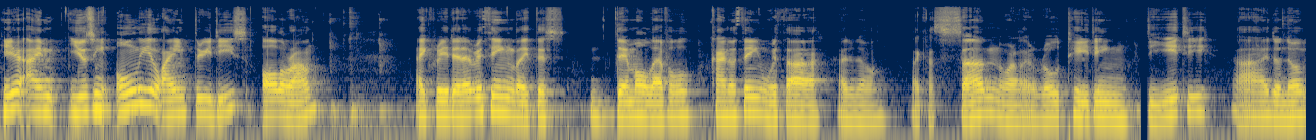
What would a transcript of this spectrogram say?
Here I'm using only line 3Ds all around. I created everything like this demo level kind of thing with a, I don't know, like a sun or a rotating deity I don't know.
